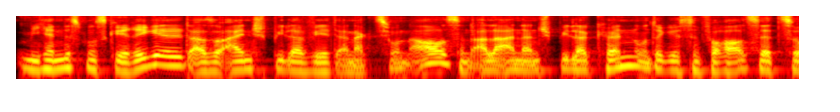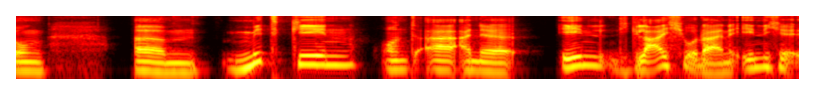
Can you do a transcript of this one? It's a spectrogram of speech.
Mechanismus geregelt. Also ein Spieler wählt eine Aktion aus und alle anderen Spieler können unter gewissen Voraussetzungen ähm, mitgehen und äh, eine die gleiche oder eine ähnliche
